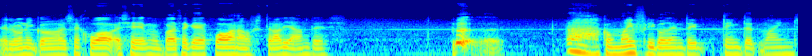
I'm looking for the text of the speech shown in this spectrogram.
El único, ese jugaba, ese me parece que jugaba en Australia antes. Ah, con Mindfreak o Tainted, Tainted Minds.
